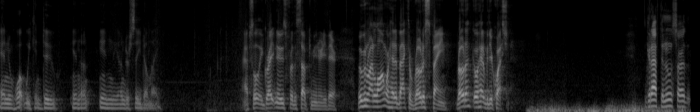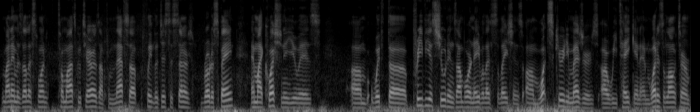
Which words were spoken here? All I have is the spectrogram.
and in what we can do in, a, in the undersea domain. Absolutely great news for the sub community there. Moving right along, we're headed back to Rota, Spain. Rota, go ahead with your question. Good afternoon, sir. My name is Ellis Juan Tomas Gutierrez. I'm from NAVSUP Fleet Logistics Center, Rota, Spain. And my question to you is, um, with the previous shootings on board naval installations, um, what security measures are we taking and what is the long-term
